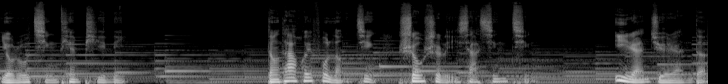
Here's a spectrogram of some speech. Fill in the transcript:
犹如晴天霹雳。等他恢复冷静，收拾了一下心情，毅然决然地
